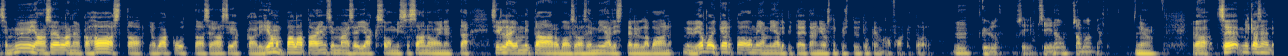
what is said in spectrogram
se myyjä on sellainen, joka haastaa ja vakuuttaa se asiakkaan. Eli hieman palataan ensimmäiseen jaksoon, missä sanoin, että sillä ei ole mitään arvoa sellaisen mielistelyllä, vaan myyjä voi kertoa omia mielipiteitään, jos ne pystyy tukemaan faktoilla. Mm, kyllä, si- siinä on samaa mieltä. Joo. Ja se, mikä sen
